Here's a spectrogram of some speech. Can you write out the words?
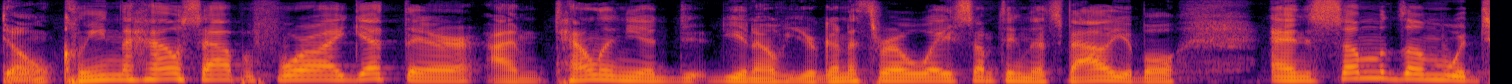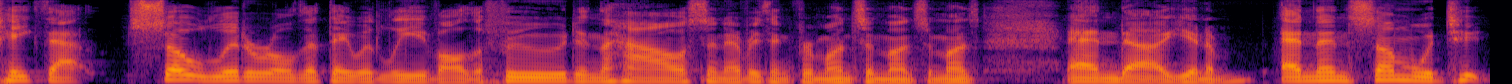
Don't clean the house out before I get there. I'm telling you, you know, you're going to throw away something that's valuable. And some of them would take that so literal that they would leave all the food in the house and everything for months and months and months. And, uh, you know, and then some would t-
